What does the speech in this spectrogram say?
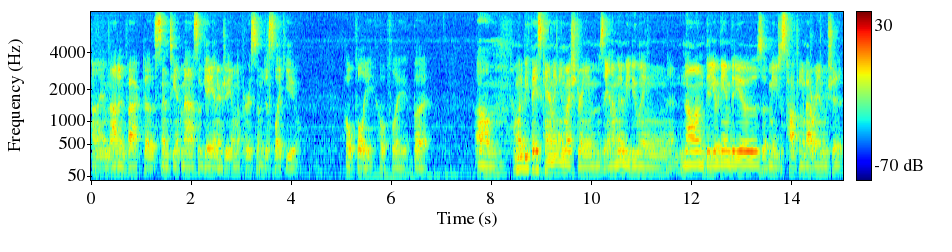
I am not, in fact, a sentient mass of gay energy. I'm a person just like you. Hopefully, hopefully. But um, I'm going to be face camming in my streams, and I'm going to be doing non video game videos of me just talking about random shit.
